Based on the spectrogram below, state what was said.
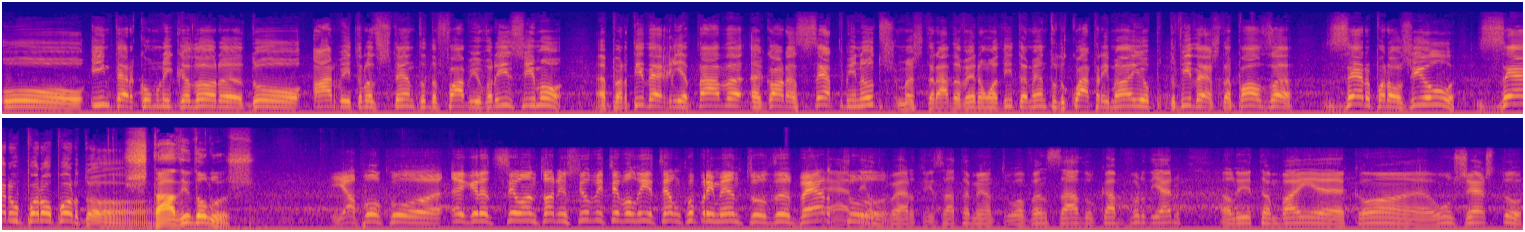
o intercomunicador do árbitro assistente de Fábio Veríssimo. A partida é reatada, agora 7 minutos, mas terá de haver um aditamento de 4 e meio devido a esta pausa. 0 para o Gil, 0 para o Porto. Estádio da Luz. E há pouco agradeceu António Silva e teve ali até um cumprimento de Berto. É, de Alberto, exatamente, o avançado cabo-verdiano, ali também eh, com eh, um gesto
